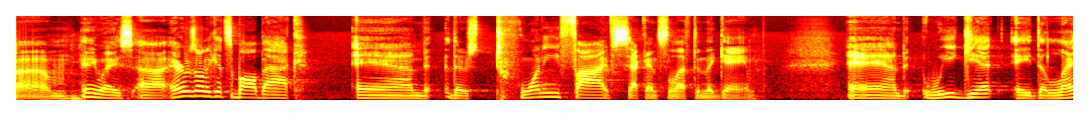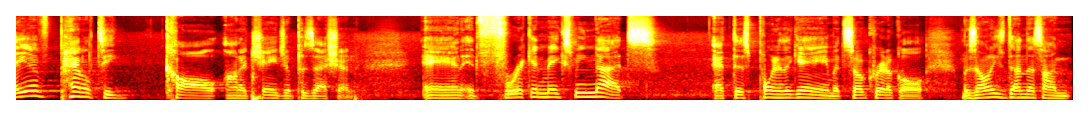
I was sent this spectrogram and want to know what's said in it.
um, anyways, uh, Arizona gets the ball back, and there's 25 seconds left in the game, and we get a delay of penalty call on a change of possession, and it frickin' makes me nuts. At this point of the game, it's so critical. Mazzone's done this on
